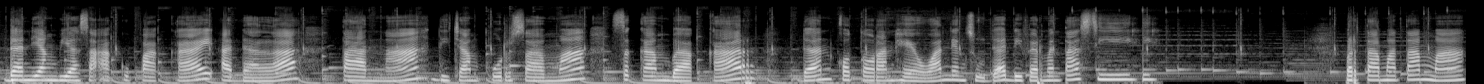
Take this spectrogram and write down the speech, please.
Dan yang biasa aku pakai adalah tanah dicampur sama sekam bakar dan kotoran hewan yang sudah difermentasi pertama-tama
